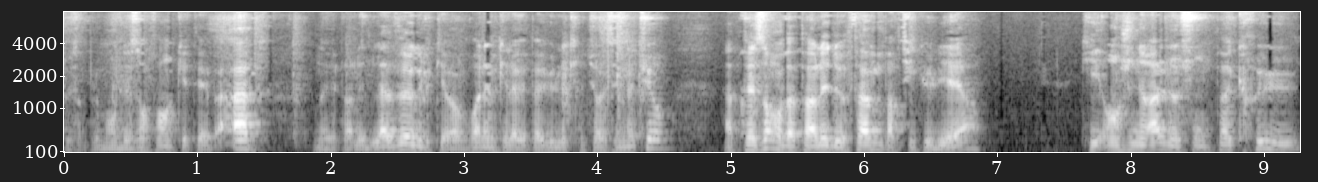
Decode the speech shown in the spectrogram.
tout simplement des enfants qui étaient pas aptes, on avait parlé de l'aveugle qui avait un problème qu'elle n'avait pas vu l'écriture et la signature. À présent, on va parler de femmes particulières, qui en général ne sont pas crues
